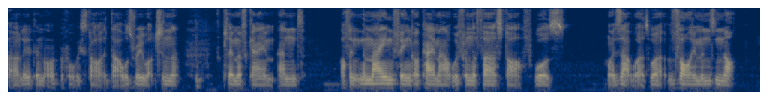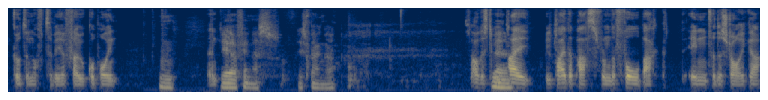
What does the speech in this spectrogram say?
earlier I before we started that I was rewatching the Plymouth game and I think the main thing I came out with from the first half was what is that word? were Weimann's not good enough to be a focal point. Hmm. Yeah, I think that's it's bang on. So obviously Yeah. we play we play the pass from the full back into the striker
